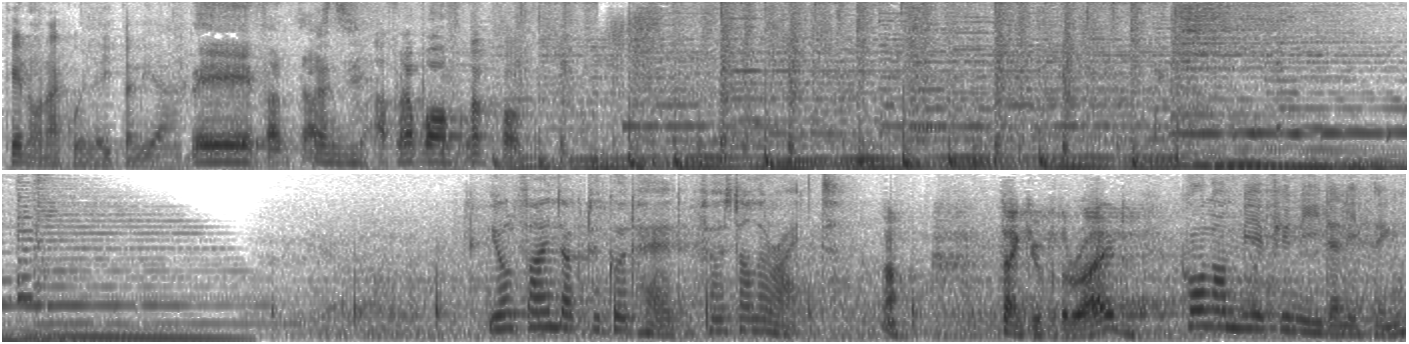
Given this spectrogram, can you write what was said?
che non a quella italiana. Beh, fantastico. A fra poco. A poco. You'll find Dr. Goodhead, first on the right. Oh, thank you for the ride. Call on me if you need anything.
